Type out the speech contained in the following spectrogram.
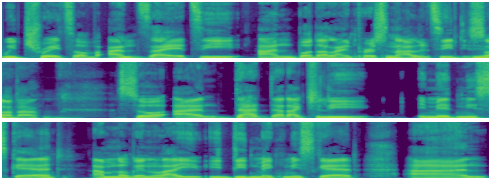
with traits of anxiety and borderline personality disorder. So and that that actually it made me scared. I'm not gonna lie, it, did make me scared. And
